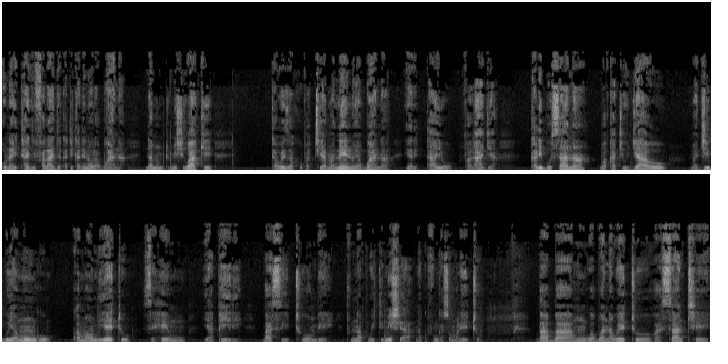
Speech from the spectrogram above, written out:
unahitaji faraja katika neno la bwana. Nami mtumishi wake taweza kupatia maneno ya bwana yaletayo faraja. Karibu sana wakati ujao majibu ya mungu kwa maombi yetu sehemu ya pili. Basi tuombe tunapohitimisha na kufunga somo letu. Baba mungu wa bwana wetu asante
